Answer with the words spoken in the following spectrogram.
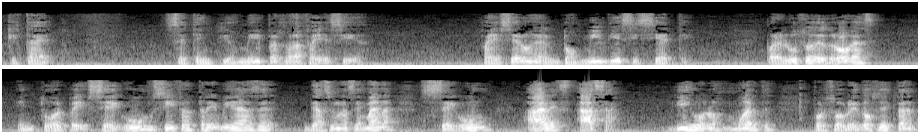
Aquí está esto. 72 mil personas fallecidas. Fallecieron en el 2017 por el uso de drogas en todo el país. Según cifras preliminares de hace una semana, según Alex Asa, dijo las muertes por sobredosis están,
